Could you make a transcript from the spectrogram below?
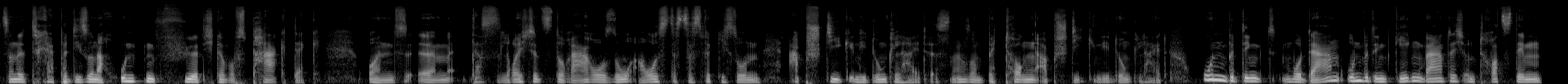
so eine Treppe, die so nach unten führt, ich glaube aufs Parkdeck. Und ähm, das leuchtet Storaro so aus, dass das wirklich so ein Abstieg in die Dunkelheit ist, ne? so ein Betonabstieg in die Dunkelheit. Unbedingt modern, unbedingt gegenwärtig und trotzdem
